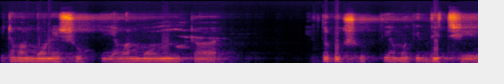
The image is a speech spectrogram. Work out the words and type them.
এটা আমার মনের শক্তি, আমার মনটা এতটুকু শক্তি আমাকে দিচ্ছে,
